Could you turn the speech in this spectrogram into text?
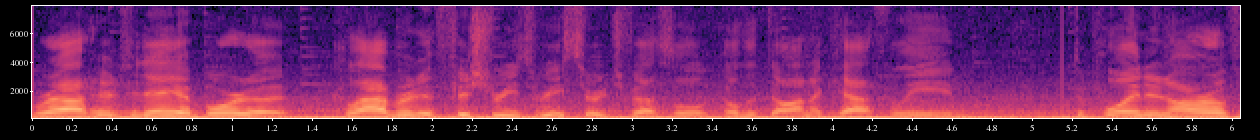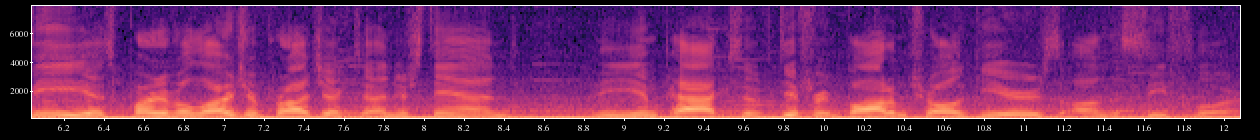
We're out here today aboard a collaborative fisheries research vessel called the Donna Kathleen, deploying an ROV as part of a larger project to understand the impacts of different bottom trawl gears on the seafloor.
